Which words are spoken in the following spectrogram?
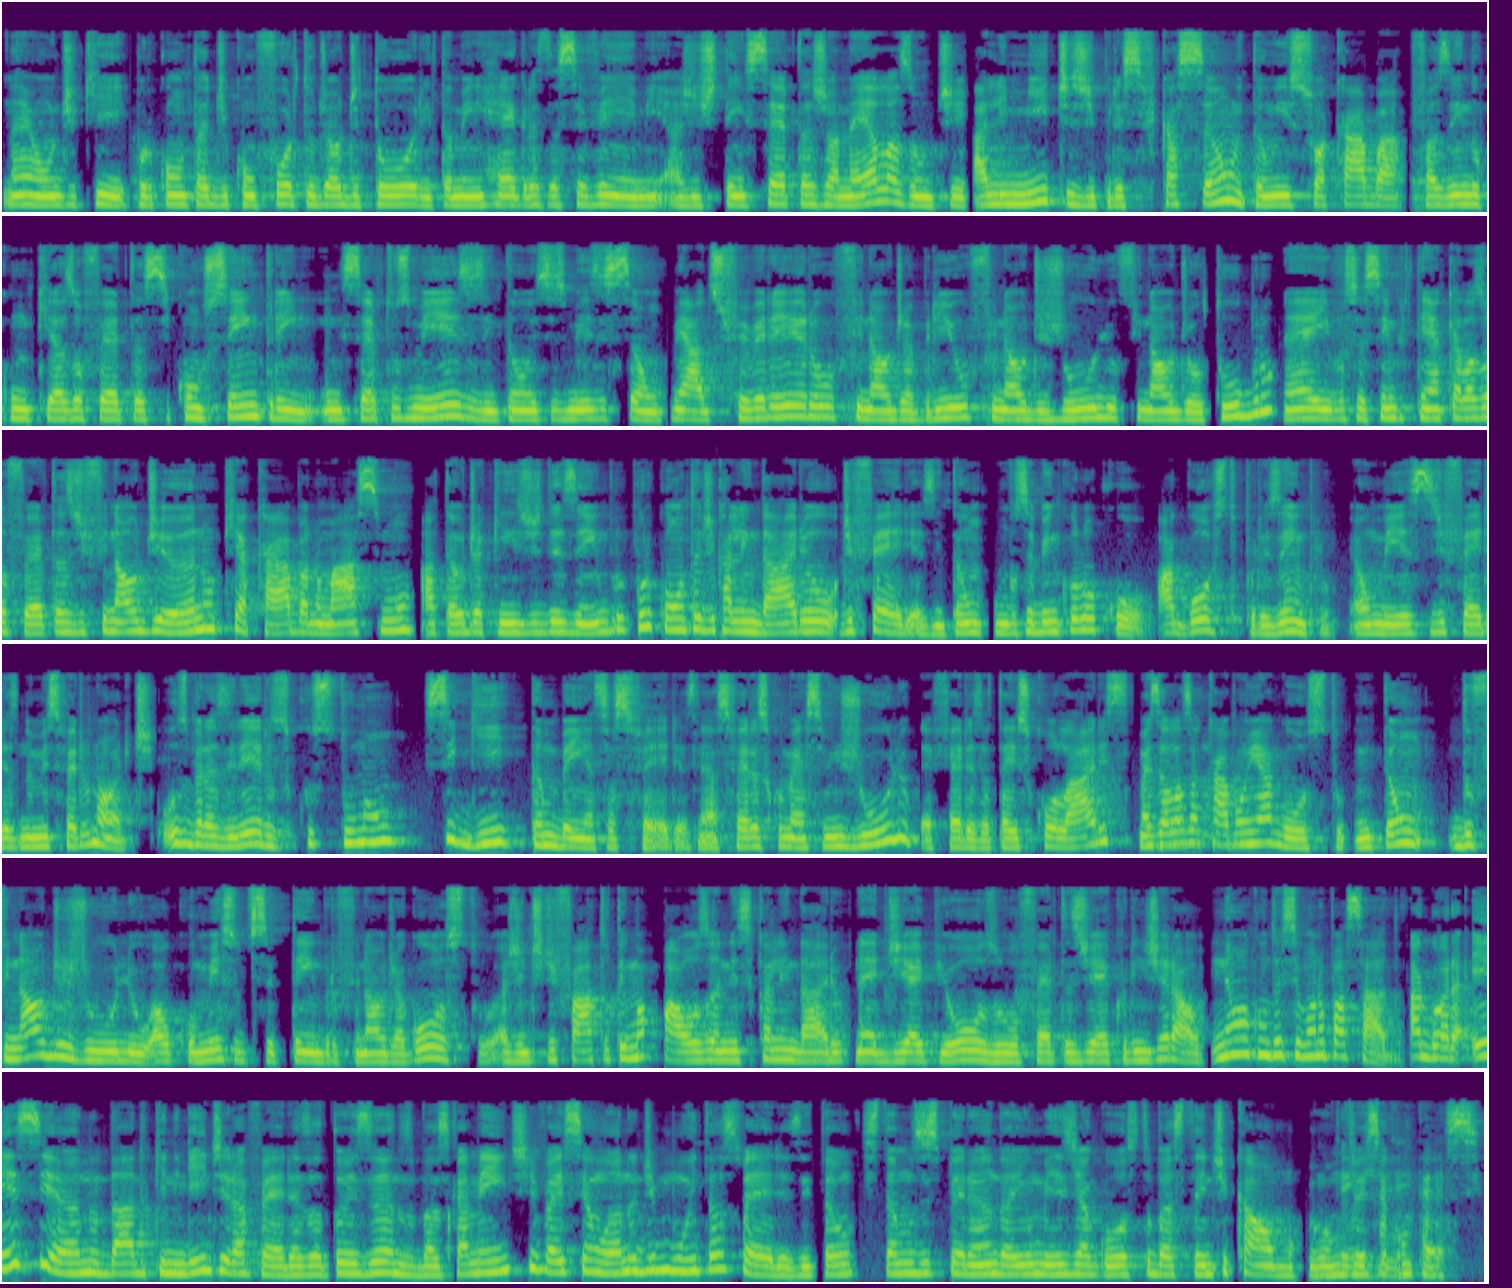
né? Onde que, por conta de conforto de auditor e também regras da CVM, a gente tem certas janelas onde há limites de precificação, então isso acaba fazendo com que as ofertas se concentrem em certos meses, então esses meses são meados de fevereiro, final de abril, final de julho, final de outubro, né? E você sempre tem aquelas ofertas de final de de ano que acaba no máximo até o dia 15 de dezembro por conta de calendário de férias. Então, como você bem colocou, agosto, por exemplo, é o mês de férias no hemisfério norte. Os brasileiros costumam seguir também essas férias, né? As férias começam em julho, é férias até escolares, mas elas acabam em agosto. Então, do final de julho ao começo de setembro, final de agosto, a gente de fato tem uma pausa nesse calendário, né, de IPOs ou ofertas de equity em geral. Não aconteceu ano passado. Agora, esse ano, dado que ninguém tira férias há dois anos, basicamente, vai ser um ano de muitas férias. Então, estamos esperando aí um mês de agosto bastante calmo. Vamos Entendi. ver se acontece.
